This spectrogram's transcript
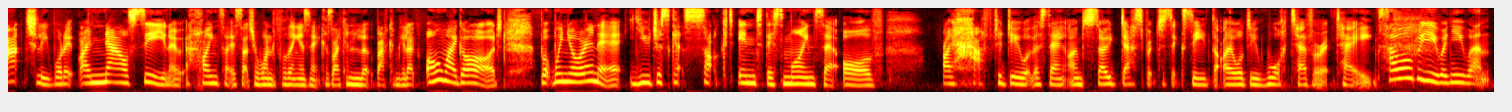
actually what it, i now see you know hindsight is such a wonderful thing isn't it because i can look back and be like oh my god but when you're in it you just get sucked into this mindset of I have to do what they're saying. I'm so desperate to succeed that I will do whatever it takes. How old were you when you went?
